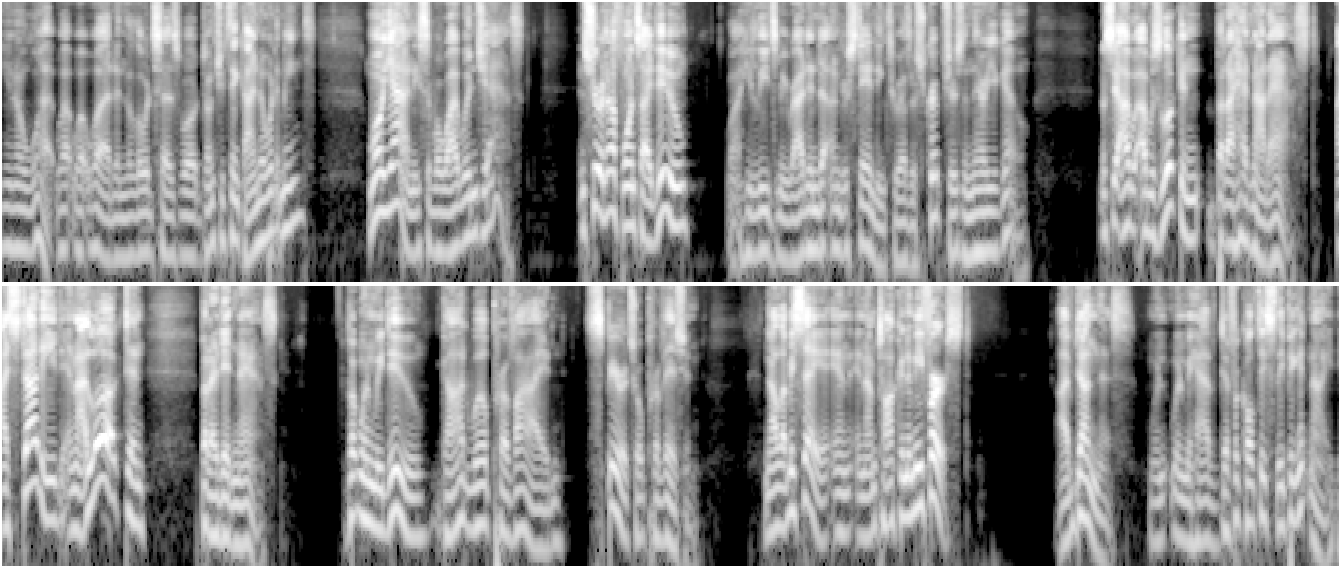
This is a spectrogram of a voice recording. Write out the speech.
you know what, what, what, what? And the Lord says, well, don't you think I know what it means? Well, yeah. And he said, well, why wouldn't you ask? And sure enough, once I do, well, he leads me right into understanding through other scriptures. And there you go. See, I, I was looking, but I had not asked. I studied and I looked, and but I didn't ask. But when we do, God will provide spiritual provision. Now, let me say, and, and I'm talking to me first. I've done this. When, when we have difficulty sleeping at night,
